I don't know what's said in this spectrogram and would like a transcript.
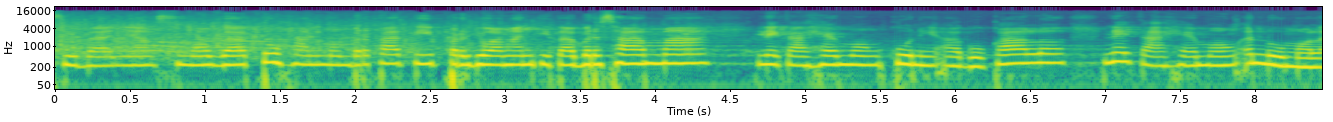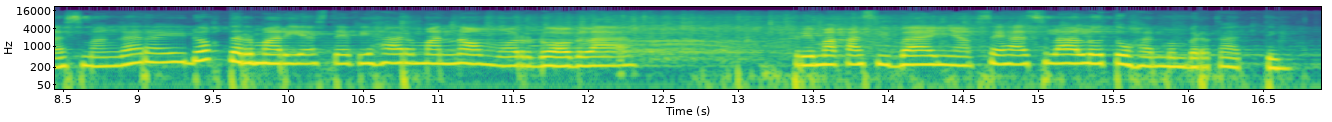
kasih banyak. Semoga Tuhan memberkati perjuangan kita bersama. Neka Hemong Kuni Agu Kalo, Neka Hemong Endu Molas Manggarai, Dr. Maria Stevi Harman nomor 12. Terima kasih banyak. Sehat selalu Tuhan memberkati.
